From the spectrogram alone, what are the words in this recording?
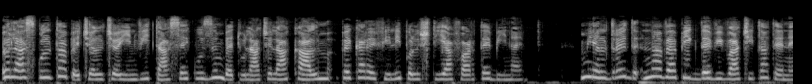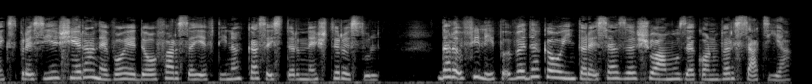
Îl asculta pe cel ce invitase cu zâmbetul acela calm pe care Filip îl știa foarte bine. Mildred n-avea pic de vivacitate în expresie și era nevoie de o farsă ieftină ca să-i stârnești râsul. Dar Filip vedea că o interesează și o amuză conversația.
